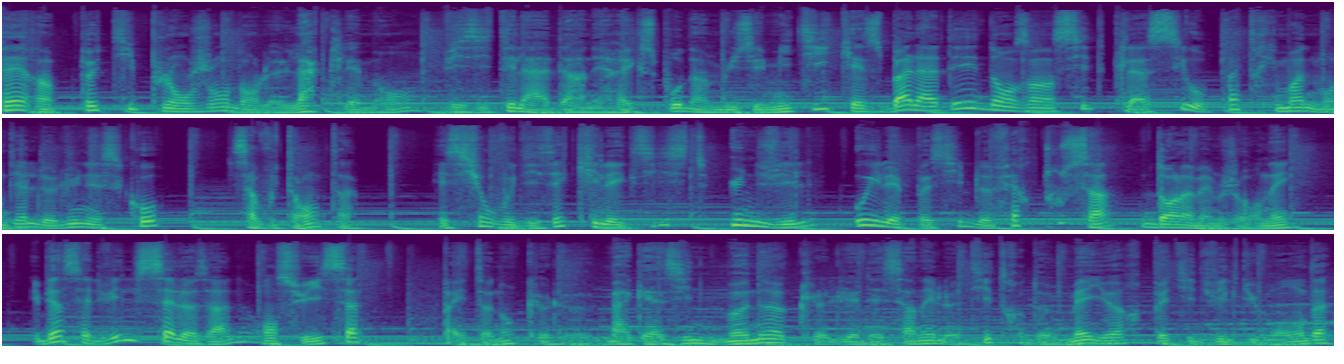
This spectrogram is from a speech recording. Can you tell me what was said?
faire un petit plongeon dans le lac Léman, visiter la dernière expo d'un musée mythique et se balader dans un site classé au patrimoine mondial de l'UNESCO, ça vous tente? Et si on vous disait qu'il existe une ville où il est possible de faire tout ça dans la même journée? Eh bien cette ville, c'est Lausanne, en Suisse. Pas étonnant que le magazine Monocle lui ait décerné le titre de meilleure petite ville du monde.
